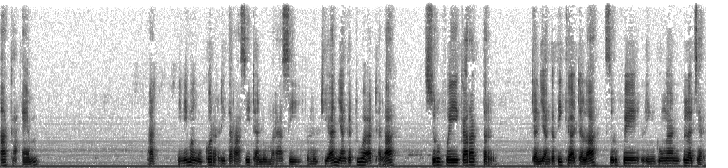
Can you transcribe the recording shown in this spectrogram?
AKM ini mengukur literasi dan numerasi. Kemudian yang kedua adalah survei karakter dan yang ketiga adalah survei lingkungan belajar.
